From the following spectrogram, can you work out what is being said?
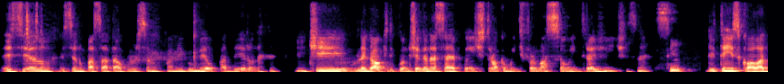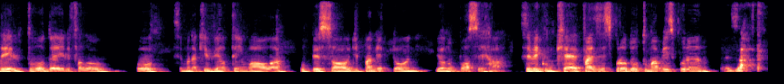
esse ano esse ano passado estava conversando com um amigo meu padeiro né? A gente o legal é que quando chega nessa época a gente troca muita informação entre a gente né? Sim. Ele tem a escola dele tudo aí ele falou pô semana que vem eu tenho aula com o pessoal de panetone e eu não posso errar. Você vê como que é? Faz esse produto uma vez por ano. Exato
